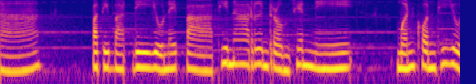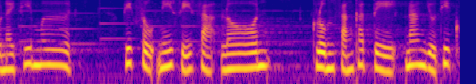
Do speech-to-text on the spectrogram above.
นา ปฏิบัติดีอยู่ในป่าที่น่ารื่นรมเช่นนี้ เหมือนคนที่อยู่ในที่มืด ภิกษุนี้ศีรษะโล้นคลุมสังคตินั่งอยู่ที่โค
